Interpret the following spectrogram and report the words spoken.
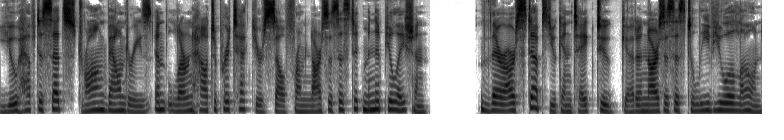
you have to set strong boundaries and learn how to protect yourself from narcissistic manipulation. There are steps you can take to get a narcissist to leave you alone,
